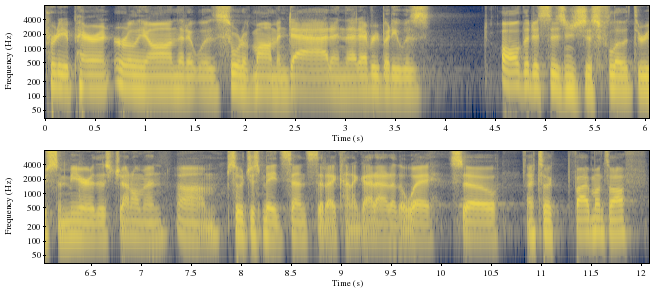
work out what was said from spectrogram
pretty apparent early on that it was sort of mom and dad, and that everybody was all the decisions just flowed through Samir, this gentleman. Um, so it just made sense that I kind of got out of the way. So I took five months off,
